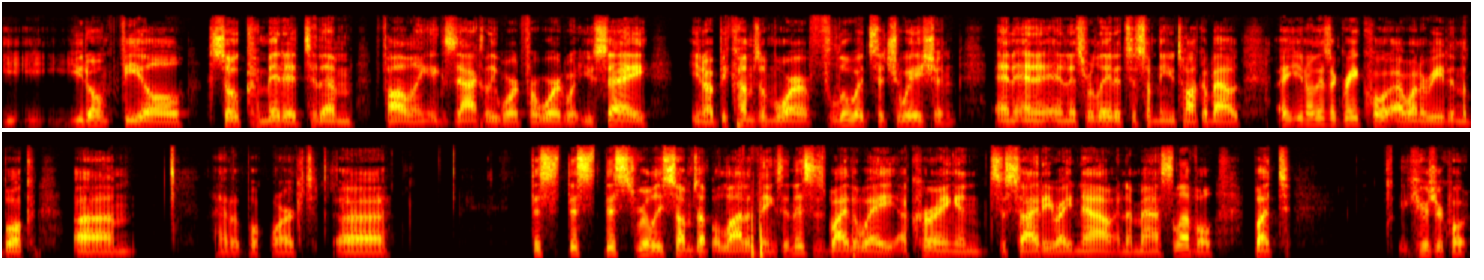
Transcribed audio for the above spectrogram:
you, you don't feel so committed to them following exactly word for word what you say you know, it becomes a more fluid situation, and and and it's related to something you talk about. Uh, you know, there's a great quote I want to read in the book. Um, I have it bookmarked. Uh, this this this really sums up a lot of things, and this is, by the way, occurring in society right now in a mass level. But here's your quote:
